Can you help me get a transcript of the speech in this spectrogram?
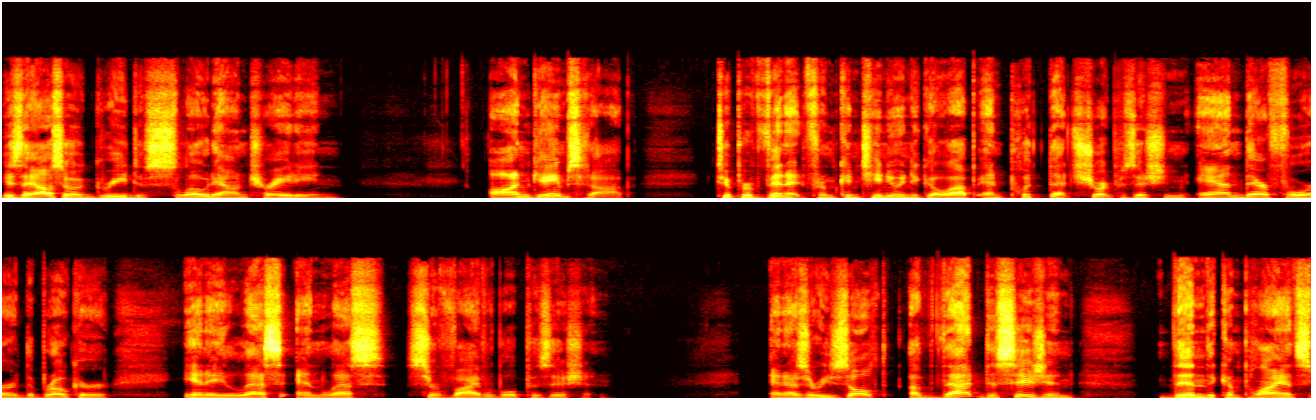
is they also agreed to slow down trading on GameStop to prevent it from continuing to go up and put that short position and therefore the broker in a less and less survivable position. And as a result of that decision, then the compliance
